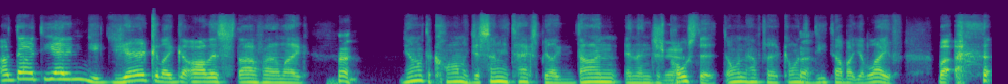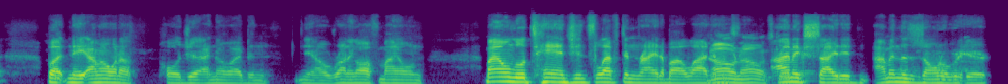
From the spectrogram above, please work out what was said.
I'm done with the editing. You jerk!" Like all this stuff, and I'm like, you don't have to call me. Just send me a text. Be like, done, and then just Yeah. post it. Don't have to go into detail about your life. But but Nate, I don't want to hold you. I know I've been you know running off my own my own little tangents left and right about a lot. Of No, no, it's good, I'm man. excited. I'm in the zone over here.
